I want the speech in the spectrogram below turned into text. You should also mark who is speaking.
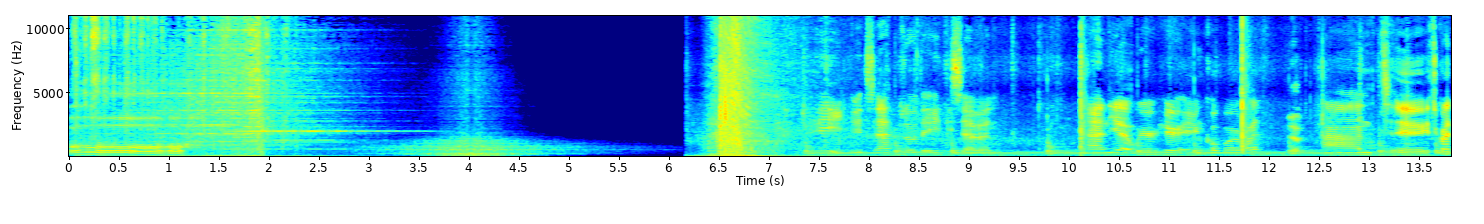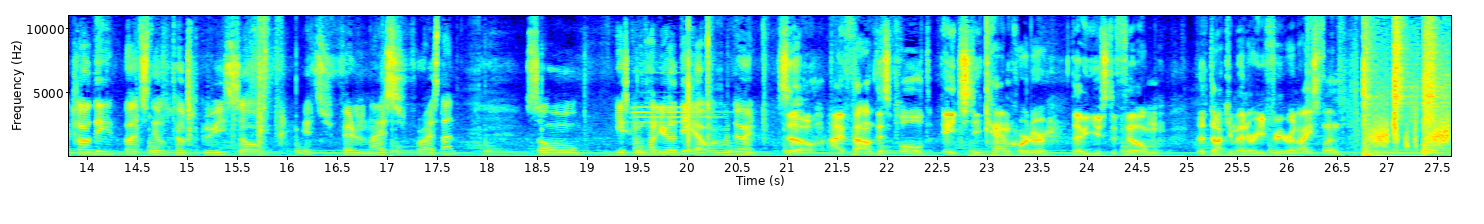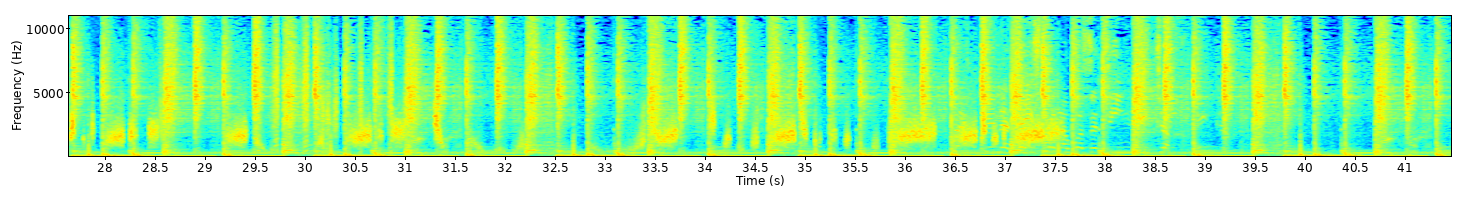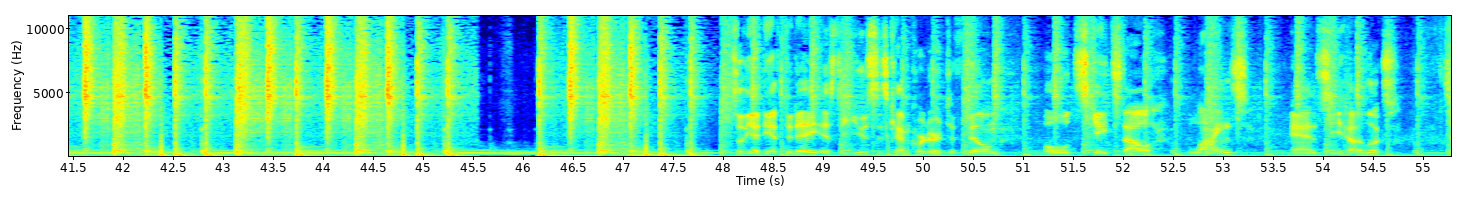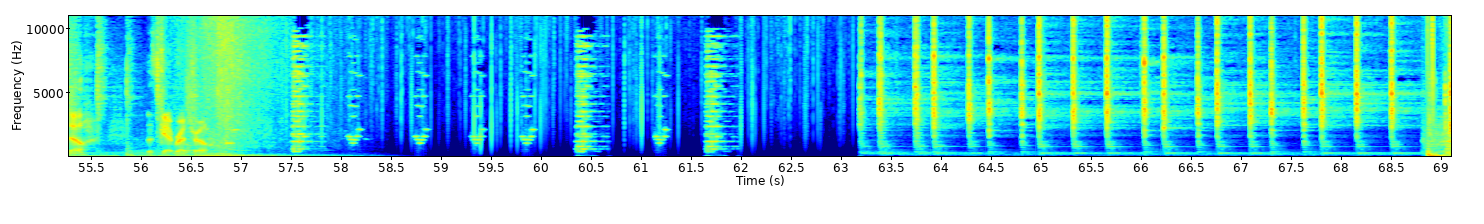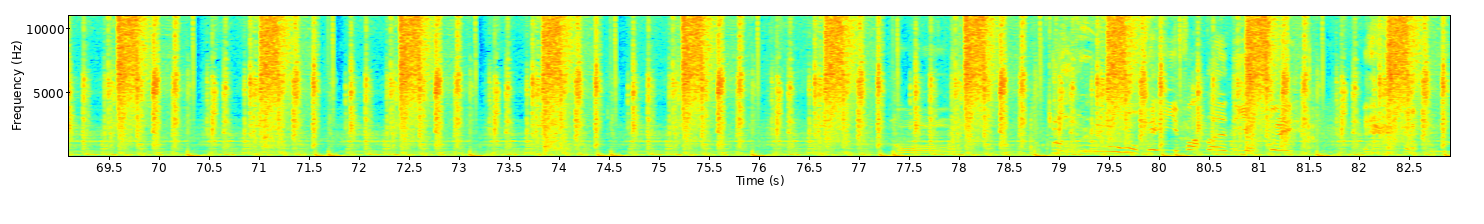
Speaker 1: Oh.
Speaker 2: Hey, it's episode 87. And yeah, we're here in Copa, right?
Speaker 1: Yep.
Speaker 2: And uh, it's quite cloudy, but still 12 degrees, so it's fairly nice for Iceland. So he's gonna tell you a idea what we're doing.
Speaker 1: So I found this old HD camcorder that we used to film the documentary Freerun Iceland.
Speaker 3: The
Speaker 1: idea of today is to use this camcorder to film old skate style lines and see how it looks. So let's get retro.
Speaker 2: Okej, jag fattar inte. Sorry.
